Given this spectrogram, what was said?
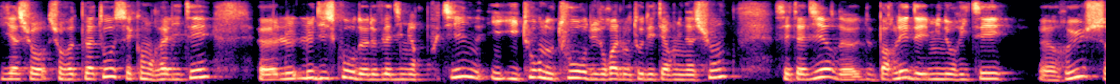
y a sur, sur votre plateau, c'est qu'en réalité, euh, le, discours de, Vladimir Poutine, il, tourne autour du droit de l'autodétermination, c'est-à-dire de, parler des minorités euh, russes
